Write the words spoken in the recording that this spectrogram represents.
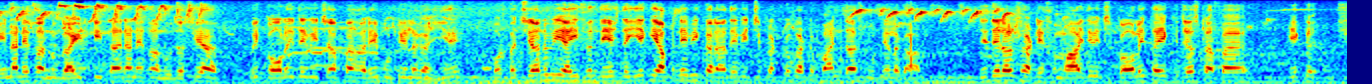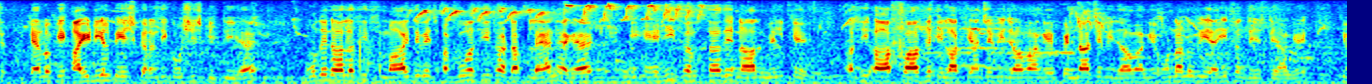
ਇਹਨਾਂ ਨੇ ਸਾਨੂੰ ਗਾਈਡ ਕੀਤਾ, ਇਹਨਾਂ ਨੇ ਸਾਨੂੰ ਦੱਸਿਆ ਵੀ ਕਾਲਜ ਦੇ ਵਿੱਚ ਆਪਾਂ ਹਰੇ ਬੂਟੇ ਲਗਾਈਏ ਔਰ ਬੱਚਿਆਂ ਨੂੰ ਵੀ ਇਹੀ ਸੰਦੇਸ਼ ਦਈਏ ਕਿ ਆਪਣੇ ਵੀ ਘਰਾਂ ਦੇ ਵਿੱਚ ਘੱਟੋ ਘੱਟ 5-10 ਬੂਟੇ ਲਗਾਉਣ ਜਿਹਦੇ ਨਾਲ ਸਾਡੇ ਸਮਾਜ ਦੇ ਵਿੱਚ ਕਾਲਜ ਤਾਂ ਇੱਕ ਜਸਟ ਆਪਾਂ ਇੱਕ ਕਹਿ ਲਓ ਕਿ ਆਈਡੀਅਲ ਪੇਸ਼ ਕਰਨ ਦੀ ਕੋਸ਼ਿਸ਼ ਕੀਤੀ ਹੈ। ਉਹਦੇ ਨਾਲ ਅਸੀਂ ਸਮਾਜ ਦੇ ਵਿੱਚ ਅੱਗੋਂ ਅਸੀਂ ਸਾਡਾ ਪਲਾਨ ਹੈਗਾ ਕਿ ਇਹੀ ਸੰਸਥਾ ਦੇ ਨਾਲ ਮਿਲ ਕੇ ਅਸੀਂ ਆਸ-ਪਾਸ ਦੇ ਇਲਾਕਿਆਂ 'ਚ ਵੀ ਜਾਵਾਂਗੇ ਪਿੰਡਾਂ 'ਚ ਵੀ ਜਾਵਾਂਗੇ ਉਹਨਾਂ ਨੂੰ ਵੀ ਇਹੀ ਸੰਦੇਸ਼ ਦੇਵਾਂਗੇ ਕਿ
